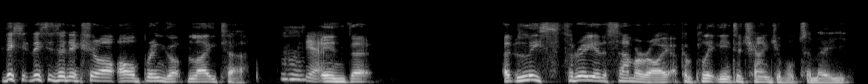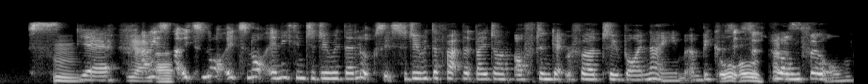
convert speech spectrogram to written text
this this is an issue I'll, I'll bring up later. Mhm. Yeah. In that, at least three of the samurai are completely interchangeable to me. Mm. yeah, Yeah. and it's Uh, not, it's not it's not anything to do with their looks. It's to do with the fact that they don't often get referred to by name, and because Oh, it's oh, a long film,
